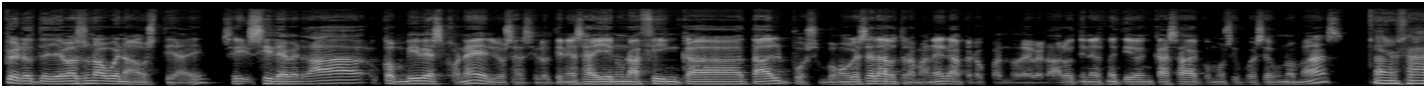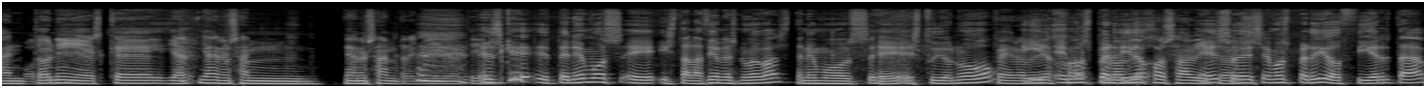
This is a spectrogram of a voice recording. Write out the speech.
Pero te llevas una buena hostia, ¿eh? Si, si de verdad convives con él, o sea, si lo tienes ahí en una finca tal, pues supongo que será de otra manera, pero cuando de verdad lo tienes metido en casa como si fuese uno más, Claro, o sea, Antoni, es que ya, ya nos han, ya nos han reñido, tío. Es que eh, tenemos eh, instalaciones nuevas, tenemos eh, estudio nuevo Pero y viejo- hemos perdido eso es, hemos perdido cierta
